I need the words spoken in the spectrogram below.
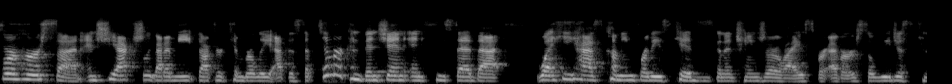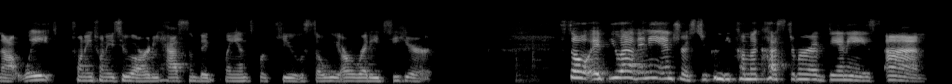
for her son. And she actually got to meet Dr. Kimberly at the September convention, and he said that what he has coming for these kids is going to change their lives forever. So we just cannot wait. 2022 already has some big plans for Q. So we are ready to hear. So if you have any interest, you can become a customer of Danny's. Um,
